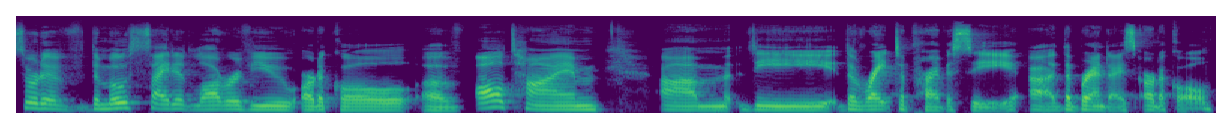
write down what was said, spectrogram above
sort of the most cited law review article of all time um, the the right to privacy, uh, the Brandeis article,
